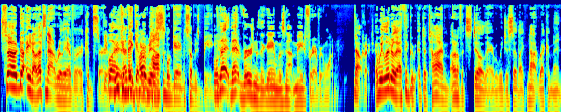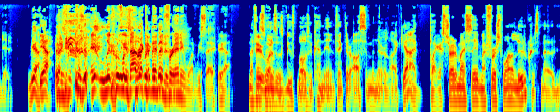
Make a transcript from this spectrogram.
So no, you know that's not really ever a concern. Yeah, well, we I can think make it an of it is- impossible game and somebody's beating. Well, that, anyway. that version of the game was not made for everyone. no, Correct. and we literally, I think at the time, I don't know if it's still there, but we just said like not recommended. Yeah. yeah, it literally is not, not recommended, recommended for anyone. We say. Yeah. My favorite So- one is those goofballs who come in and think they're awesome, and they're like, "Yeah, I, like I started my save my first one on ludicrous mode,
